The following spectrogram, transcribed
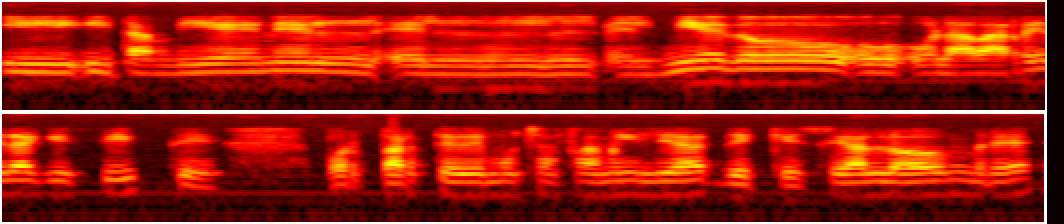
y, también el, el, miedo o, la barrera que existe por parte de muchas familias de que sean los hombres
